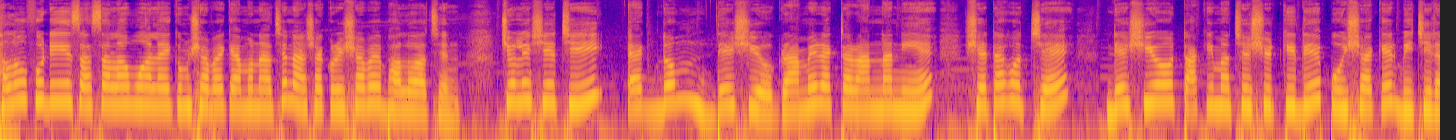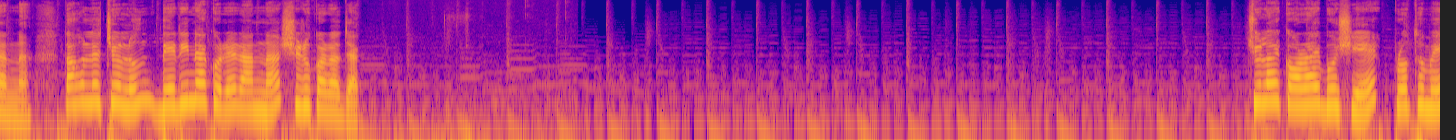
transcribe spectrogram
হ্যালো ফুডিস আসসালামু আলাইকুম সবাই কেমন আছেন? আশা করি সবাই ভালো আছেন। চলে এসেছি একদম দেশীয় গ্রামের একটা রান্না নিয়ে। সেটা হচ্ছে দেশীয় টাকি মাছের সুটকি দিয়ে পুঁইশাকের বিচি রান্না। তাহলে চলুন দেরি না করে রান্না শুরু করা যাক। চুলায় কড়াই বসিয়ে প্রথমে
